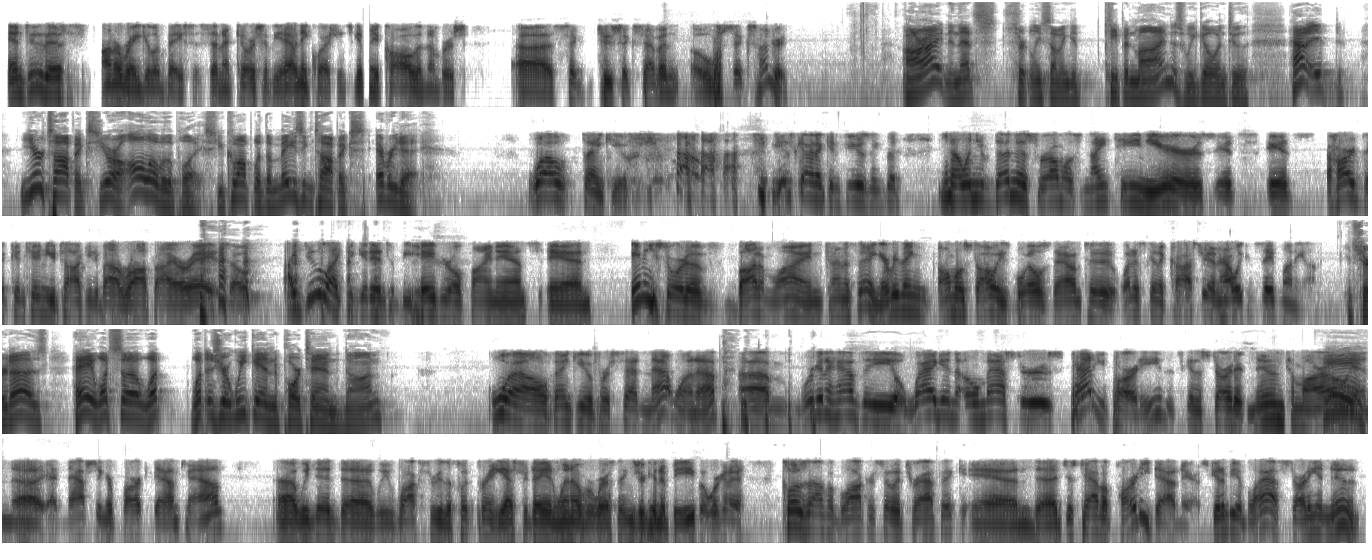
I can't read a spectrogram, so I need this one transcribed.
and do this on a regular basis. And of course, if you have any questions, give me a call. The number's uh, 267 0600. All right. And that's certainly something to keep in mind as we go into how it, your topics. You're all over the place. You come up with amazing topics every day. Well, thank you. it's kind of confusing, but you know, when you've done this for almost 19 years, it's it's hard to continue talking about Roth IRA. So I do like to get into behavioral finance and any sort of bottom line kind of thing. Everything almost always boils down to what it's going to cost you and how we can save money on it. It sure does. Hey, what's uh what what does your weekend portend, Don? Well, thank you for setting that one up. Um, we're going to have the Wagon O Masters Patty Party that's going to start at noon tomorrow in uh, at Naftzger Park downtown. Uh, we did. Uh, we walked through the footprint yesterday and went over where things are going to be. But we're going to close off a block or so of traffic and uh, just have a party down there. It's going to be a blast starting at noon.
